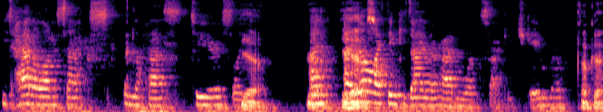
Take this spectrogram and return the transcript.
he's had a lot of sacks in the past two years. Like, yeah. Yeah, I, I know. I think he's either had one sack each game though. Okay,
